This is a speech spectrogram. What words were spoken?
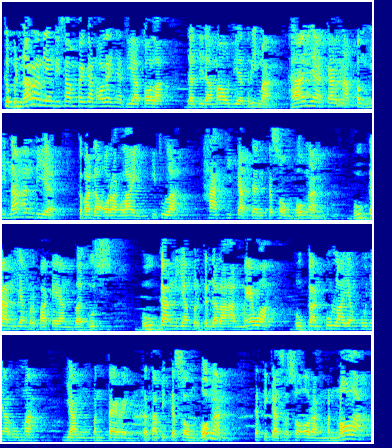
kebenaran yang disampaikan olehnya dia tolak dan tidak mau dia terima. Hanya karena penghinaan dia kepada orang lain. Itulah hakikat dari kesombongan. Bukan yang berpakaian bagus. Bukan yang berkendaraan mewah bukan pula yang punya rumah yang mentereng tetapi kesombongan ketika seseorang menolak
